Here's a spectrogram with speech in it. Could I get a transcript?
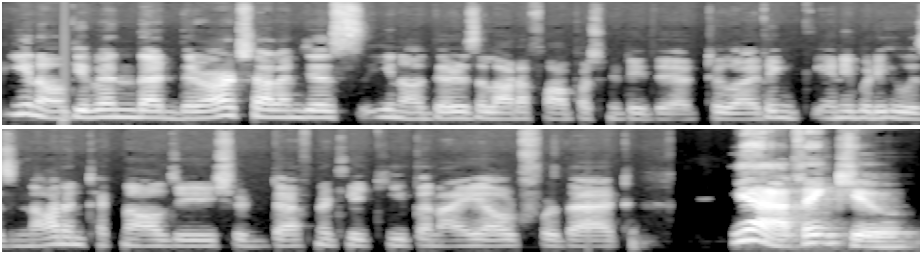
you know, given that there are challenges, you know, there is a lot of opportunity there too. I think anybody who is not in technology should definitely keep an eye out for that. Yeah, thank you.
